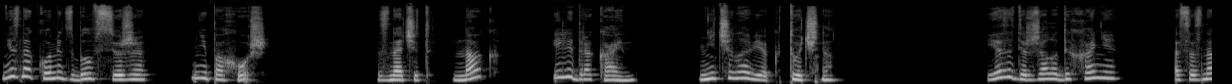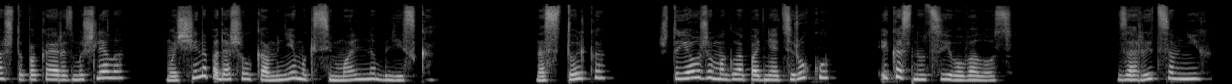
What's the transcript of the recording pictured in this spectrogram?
незнакомец был все же не похож. Значит, Наг или Дракайн? Не человек, точно. Я задержала дыхание, осознав, что пока я размышляла, мужчина подошел ко мне максимально близко. Настолько, что я уже могла поднять руку и коснуться его волос. Зарыться в них,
